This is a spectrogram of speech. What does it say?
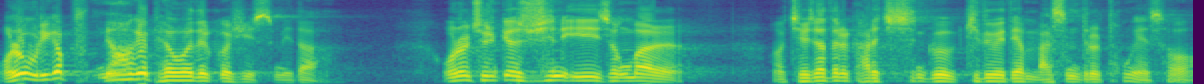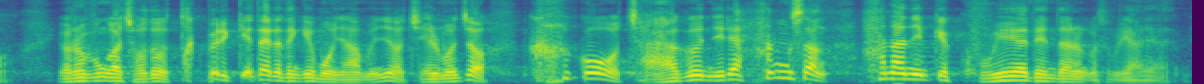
오늘 우리가 분명하게 배워야 될 것이 있습니다. 오늘 주님께서 주신 이 정말 제자들을 가르치신 그 기도에 대한 말씀들을 통해서 여러분과 저도 특별히 깨달아야 된 게 뭐냐면요. 제일 먼저 크고 작은 일에 항상 하나님께 구해야 된다는 것을 우리 알아야 됩니다.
